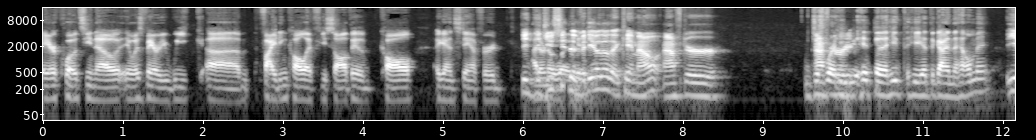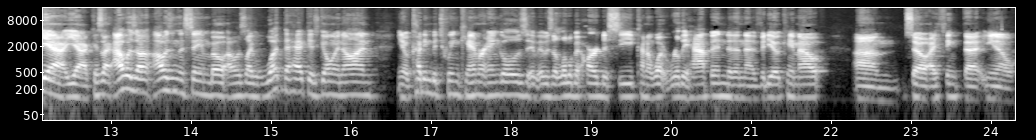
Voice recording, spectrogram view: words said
air quotes. You know, it was very weak uh, fighting call. If you saw the call against Stanford, did, did you see the video though that came out after? Just after where he, he hit the he, he hit the guy in the helmet. Yeah, yeah, because like I was uh, I was in the same boat. I was like, what the heck is going on? You know, cutting between camera angles, it, it was a little bit hard to see kind of what really happened. And then that video came out um, so I think that, you know,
